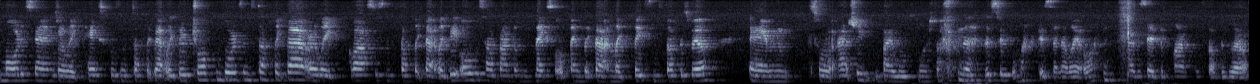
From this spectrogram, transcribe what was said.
Morrison's or like Tesco's and stuff like that, like their chopping boards and stuff like that, or like glasses and stuff like that. Like they always have random nice little things like that, and like plates and stuff as well. Um, so I actually buy loads more stuff in the, the supermarkets than I let on. As I said, the plants and stuff as well.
